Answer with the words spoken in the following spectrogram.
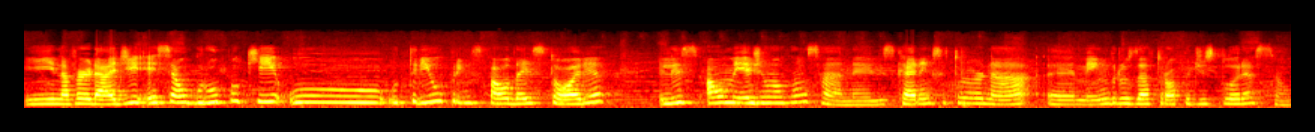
E na verdade, esse é o grupo que o, o trio principal da história eles almejam alcançar, né? Eles querem se tornar é, membros da tropa de exploração.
